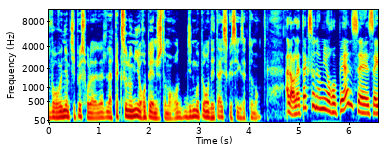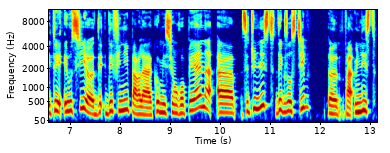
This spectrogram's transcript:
vous reveniez un petit peu sur la, taxonomie européenne justement. Dites-moi un peu en détail ce que c'est exactement. Alors la taxonomie européenne, ça a été aussi euh, défini par la Commission européenne. Euh, c'est une liste d'exhaustives, enfin une liste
